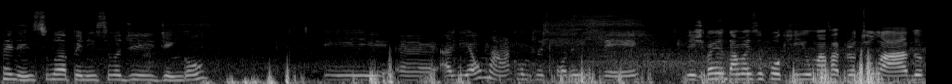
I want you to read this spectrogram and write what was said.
Península, a península de Dingle. E é, ali é o mar, como vocês podem ver. A gente vai andar mais um pouquinho, o mar vai para outro lado.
